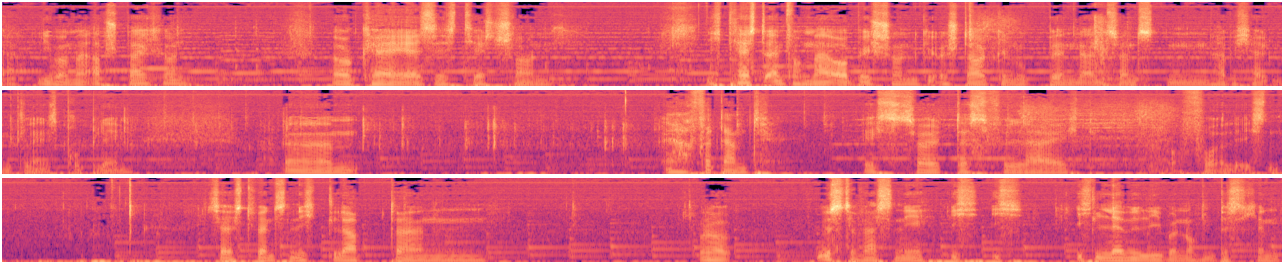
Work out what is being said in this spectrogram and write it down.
Ja, lieber mal abspeichern. Okay, es ist jetzt schon. Ich teste einfach mal, ob ich schon stark genug bin. Ansonsten habe ich halt ein kleines Problem. Ähm. Ach, verdammt. Ich sollte das vielleicht auch vorlesen. Selbst wenn es nicht klappt, dann... Oder... Wisst ihr was? Nee, ich, ich, ich level lieber noch ein bisschen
